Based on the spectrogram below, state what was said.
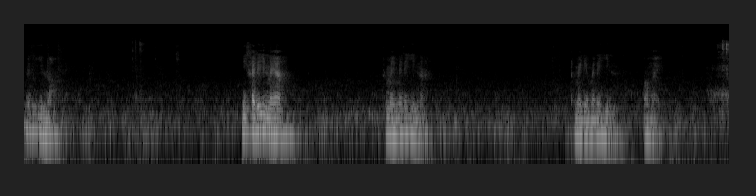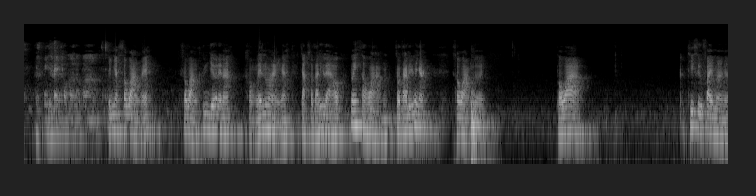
ไม่ได้ยินหรอ มีใครได้ยินไหมอะทำไมไม่ได้ยินอะทำไมเดี๋ยวไม่ได้ยินว่าไหม่ มีใครเข้ามาแล้วบ้าง เป็นไงสว่างไหม สว่างขึ้นเยอะเลยนะ ของเล่นใหม่ไงจากสัปดาห์ที่แล้วไม่สว่างสัปดาห์นี้เป็นไงสว่างเลย เพราะว่า ที่ซื้อไฟมาไง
